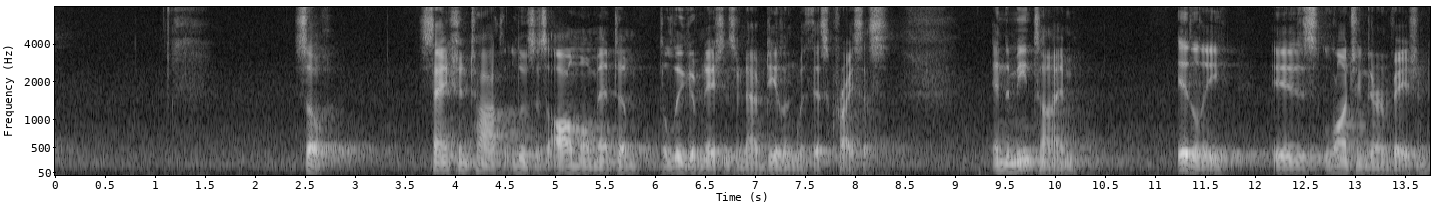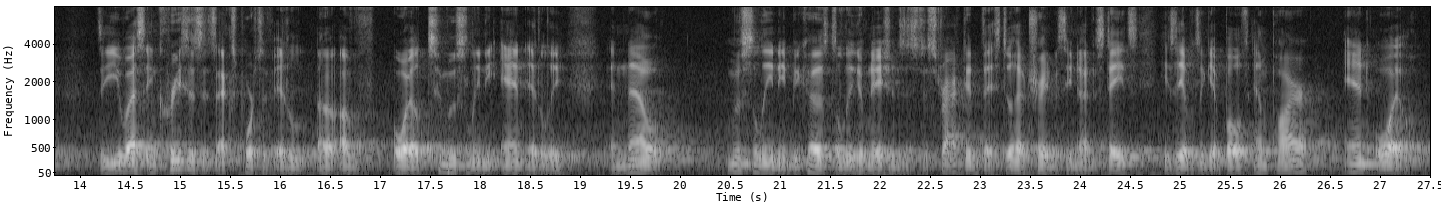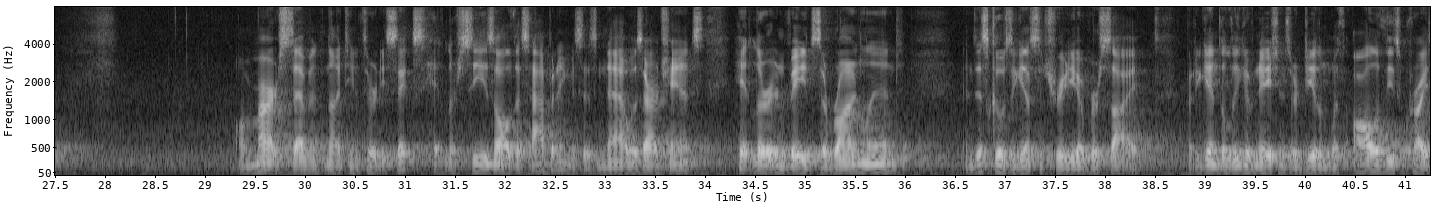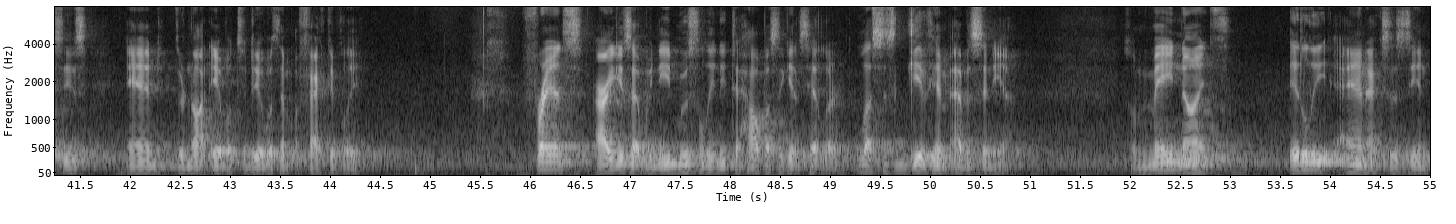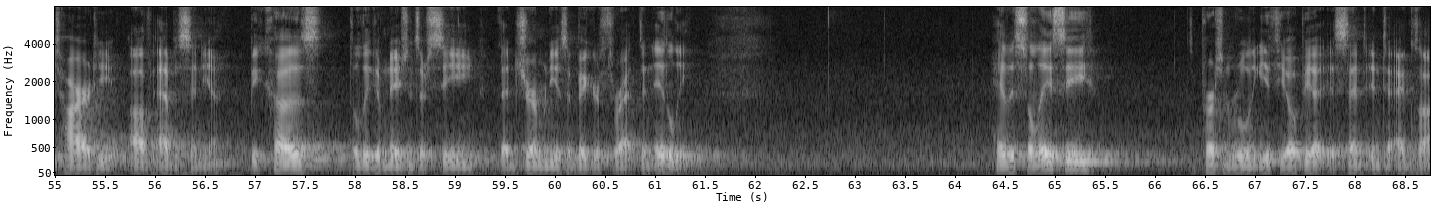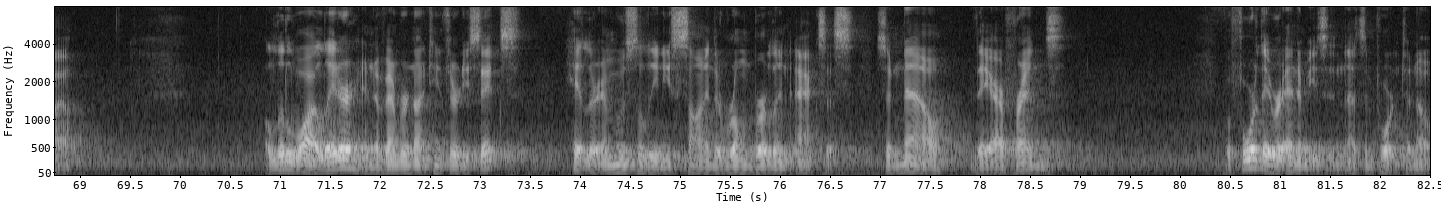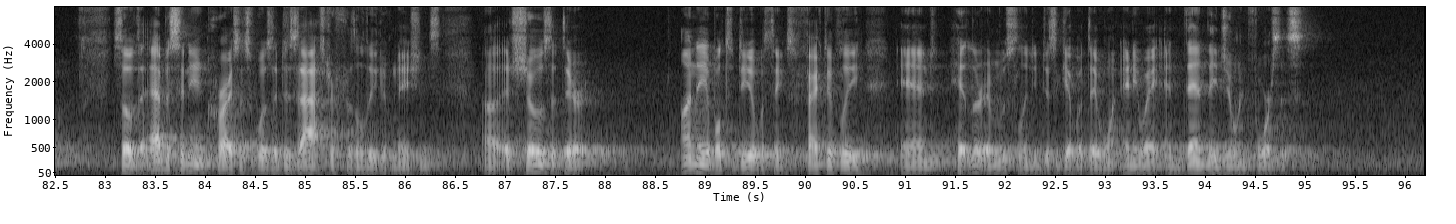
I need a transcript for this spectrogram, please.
So, sanction talk loses all momentum. The League of Nations are now dealing with this crisis. In the meantime, Italy is launching their invasion. The U.S. increases its exports of, Italy, uh, of oil to Mussolini and Italy, and now Mussolini, because the League of Nations is distracted, they still have trade with the United States. He's able to get both empire and oil. On March 7, 1936, Hitler sees all this happening and says, Now is our chance. Hitler invades the Rhineland, and this goes against the Treaty of Versailles. But again, the League of Nations are dealing with all of these crises, and they're not able to deal with them effectively. France argues that we need Mussolini to help us against Hitler. Let's just give him Abyssinia. So, May 9th, Italy annexes the entirety of Abyssinia because the League of Nations are seeing that Germany is a bigger threat than Italy. Haile Selassie, the person ruling Ethiopia, is sent into exile. A little while later, in November 1936, Hitler and Mussolini signed the Rome Berlin Axis. So now they are friends. Before they were enemies, and that's important to note. So the Abyssinian crisis was a disaster for the League of Nations. Uh, it shows that they're unable to deal with things effectively, and Hitler and Mussolini just get what they want anyway, and then they join forces.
